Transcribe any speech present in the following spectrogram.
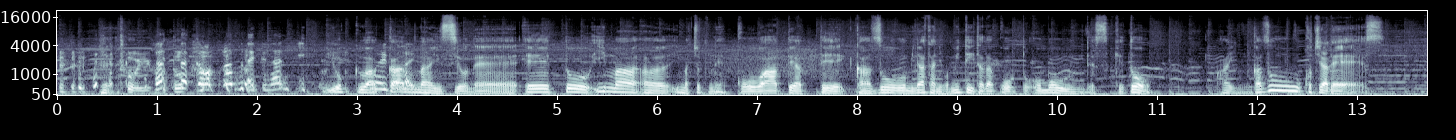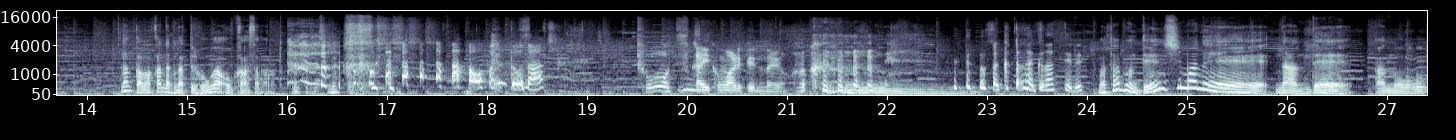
どういうこと？なんだかわかんないって何？よくわかんないんですよね。えっ、と今あ今ちょっとねこうわーってやって画像を皆さんにも見ていただこうと思うんですけど、はい画像こちらです。なんか分かんなくなってる方がお母様のということですね。あ 本当だ。超使い込まれてんのよ。うーん 分からなくなってる。まあ多分電子マネーなんであの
